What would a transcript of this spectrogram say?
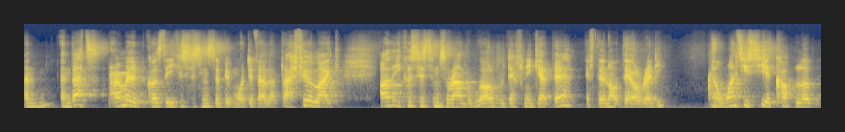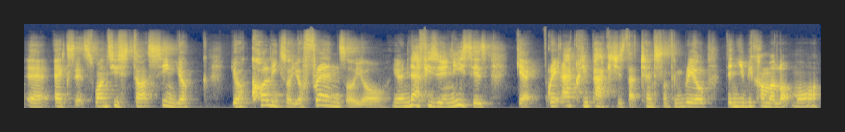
And, and that's primarily because the ecosystem's a bit more developed. I feel like other ecosystems around the world will definitely get there if they're not there already. Now, once you see a couple of uh, exits, once you start seeing your, your colleagues or your friends or your, your nephews or your nieces get great equity packages that turn to something real, then you become a lot more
